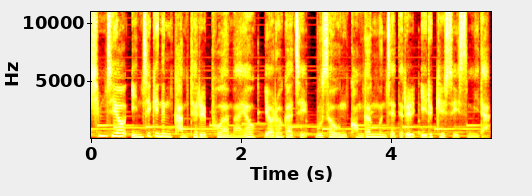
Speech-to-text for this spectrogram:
심지어 인지기능 감퇴를 포함하여 여러 가지 무서운 건강 문제들을 일으킬 수 있습니다.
